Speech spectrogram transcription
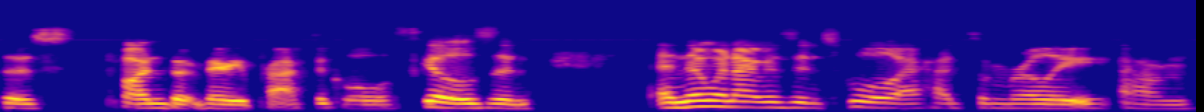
those fun but very practical skills and and then when I was in school I had some really um,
